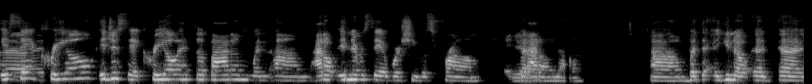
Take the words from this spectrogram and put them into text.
it said Uh, Creole. It just said Creole at the bottom. When um, I don't, it never said where she was from, but I don't know. Um, but the, you know, uh, uh,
